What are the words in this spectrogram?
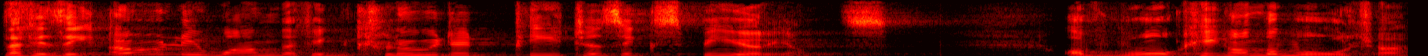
that is the only one that included Peter's experience of walking on the water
